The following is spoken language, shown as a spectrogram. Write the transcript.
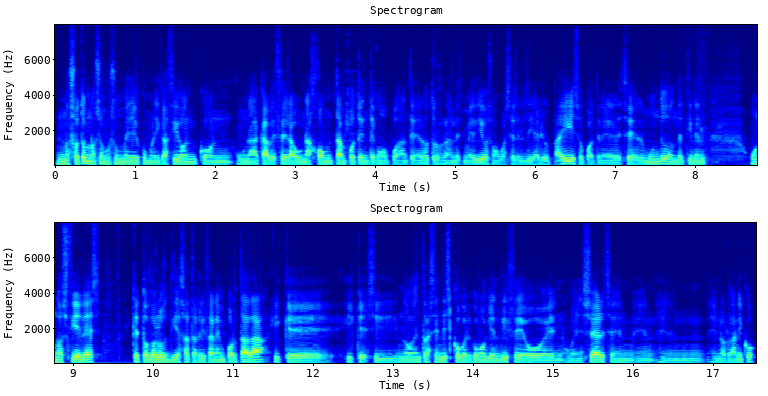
nosotros no somos un medio de comunicación con una cabecera o una home tan potente como puedan tener otros grandes medios, como puede ser el diario El País o puede tener El Mundo, donde tienen unos fieles que todos los días aterrizan en portada y que, y que si no entras en Discover, como quien dice, o en, o en Search, en, en, en orgánico,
